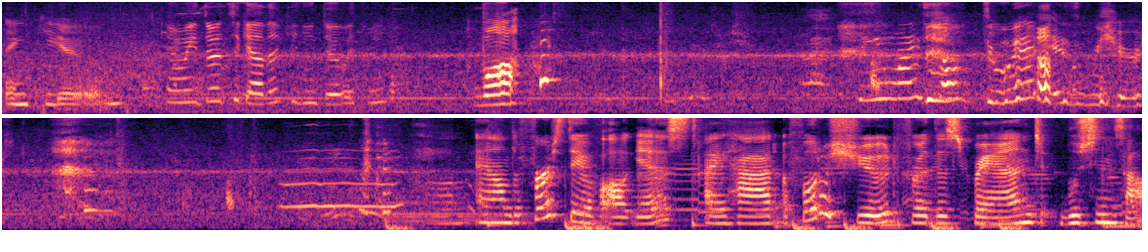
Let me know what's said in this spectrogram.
Thank you. Can we do it together? Can you do it with me? What? Seeing myself do it is weird. And on the first day of August, I had a photo shoot for this brand, Musinsa.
